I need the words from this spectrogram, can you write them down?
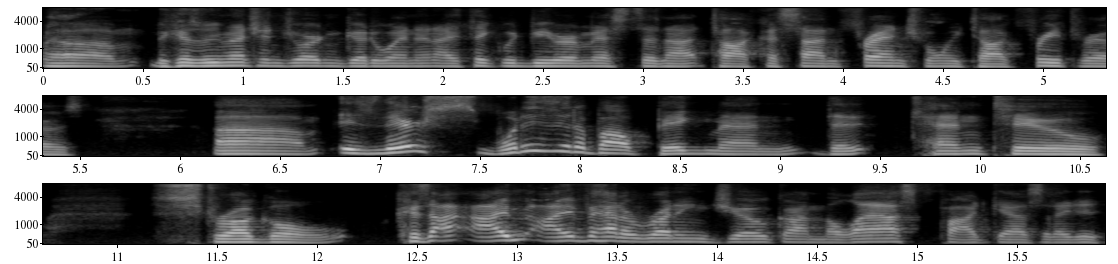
um, because we mentioned Jordan Goodwin, and I think we'd be remiss to not talk Hasahn French when we talk free throws. Um, is there what is it about big men that tend to struggle? Because I I'm I've had a running joke on the last podcast that I did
